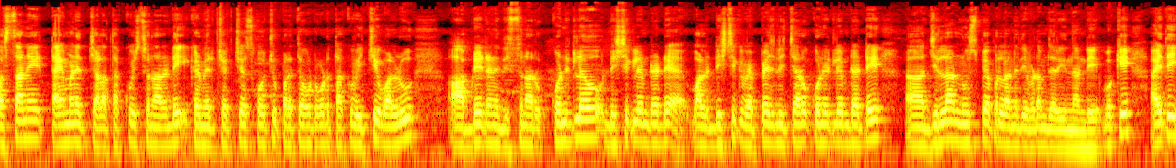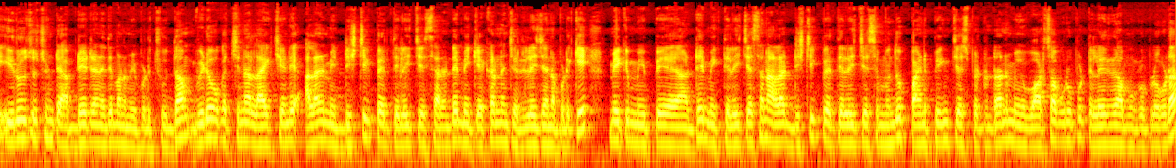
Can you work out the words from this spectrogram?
వస్తానే టైం అనేది చాలా తక్కువ ఇస్తున్నారండి. ఇక్కడ మీరు చెక్ చేసుకోవచ్చు. ప్రతి ఒక్కటి కూడా తక్కువ ఇచ్చి వాళ్ళు అప్డేట్ అనేది ఇస్తున్నారు. కొన్నిట్లో డిస్టిక్లు ఏంటంటే వాళ్ళ డిస్టిక్ వెబ్ పేజ్లు ఇచ్చారు. కొన్నిట్లో ఏంటంటే జిల్లా న్యూస్ పేపర్లు అనేది ఇవ్వడం జరిగిందండి. ఓకే? అయితే ఈ రోజు వచ్చుంటే అప్డేట్ అనేది మనం ఇప్పుడు చూద్దాం. వీడియో ఒక చిన్న లైక్ చేయండి. అలానే మీ డిస్టిక్ పేరు తెలియజేశారంటే మీకు ఎక్కడి నుంచి రిలీజ్ అయినప్పటికీ మీకు మీ పే అంటే మీకు తెలియజేస్తాను. అలా డిస్టిక్ పేరు తెలియజేసే ముందు పైన పింక్ చేసి పెట్టుంటాను మీ వాట్సాప్ గ్రూప్ టెలిగ్రామ్ గ్రూప్లో కూడా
